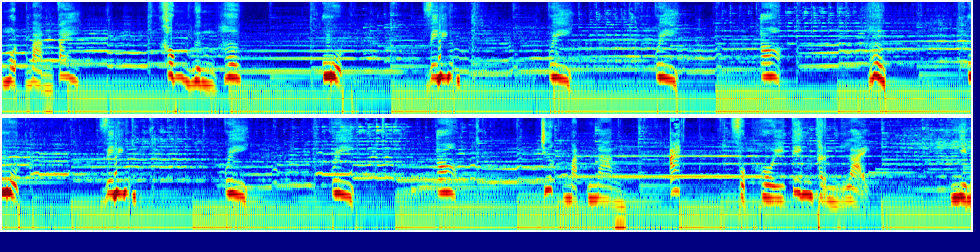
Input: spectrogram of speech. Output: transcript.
Một bàn tay Không ngừng hơn U, Vinh, Quy Quy To Hơ U, Vinh, Quy Quy To Trước mặt nàng hồi tinh thần lại. Nhìn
